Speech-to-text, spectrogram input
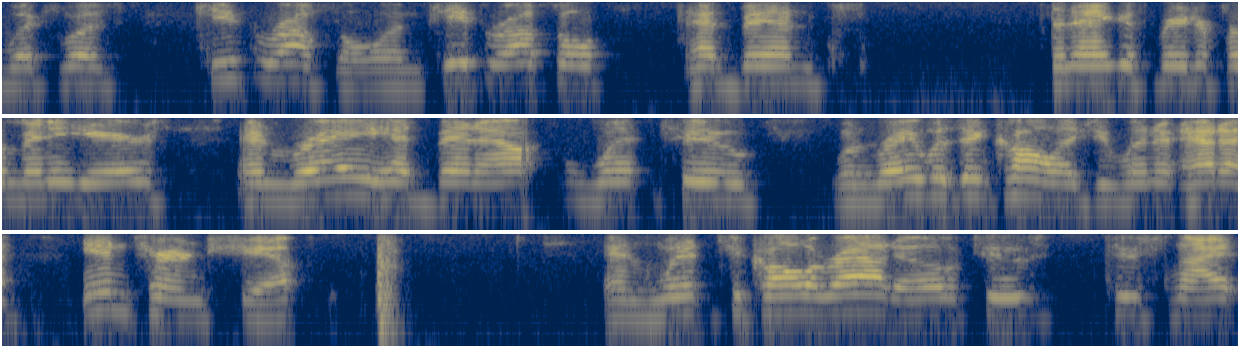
which was Keith Russell, and Keith Russell had been an Angus breeder for many years, and Ray had been out went to when Ray was in college. He went and had an internship and went to Colorado to to Snyder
